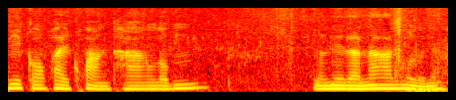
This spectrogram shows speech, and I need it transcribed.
พี่กอไผ่ขวางทางล้มระเนระนาดหมดเลยเนี่ย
